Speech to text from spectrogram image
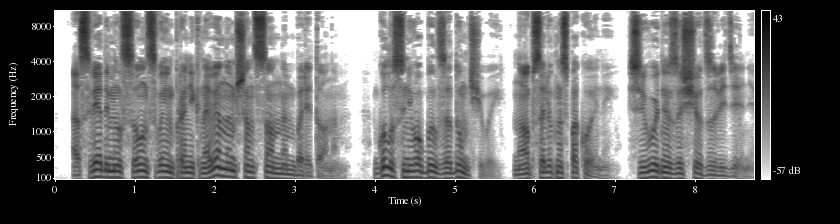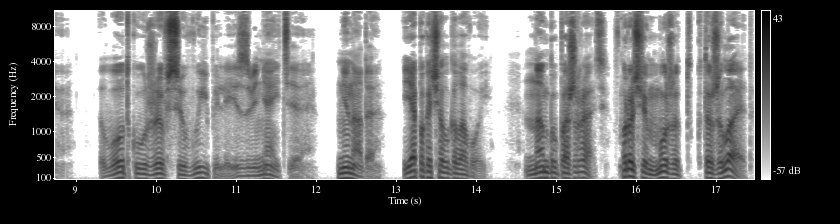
— осведомился он своим проникновенным шансонным баритоном. Голос у него был задумчивый, но абсолютно спокойный. «Сегодня за счет заведения. Водку уже всю выпили, извиняйте». «Не надо». Я покачал головой. «Нам бы пожрать. Впрочем, может, кто желает».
